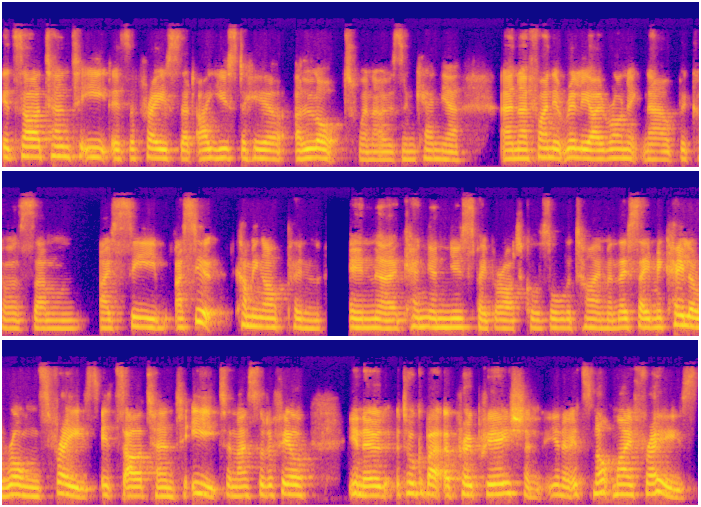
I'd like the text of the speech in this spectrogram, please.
It's our turn to eat is a phrase that I used to hear a lot when I was in Kenya, and I find it really ironic now because um, I see I see it coming up in in uh, Kenyan newspaper articles all the time, and they say Michela Wrong's phrase, "It's our turn to eat," and I sort of feel, you know, talk about appropriation. You know, it's not my phrase.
